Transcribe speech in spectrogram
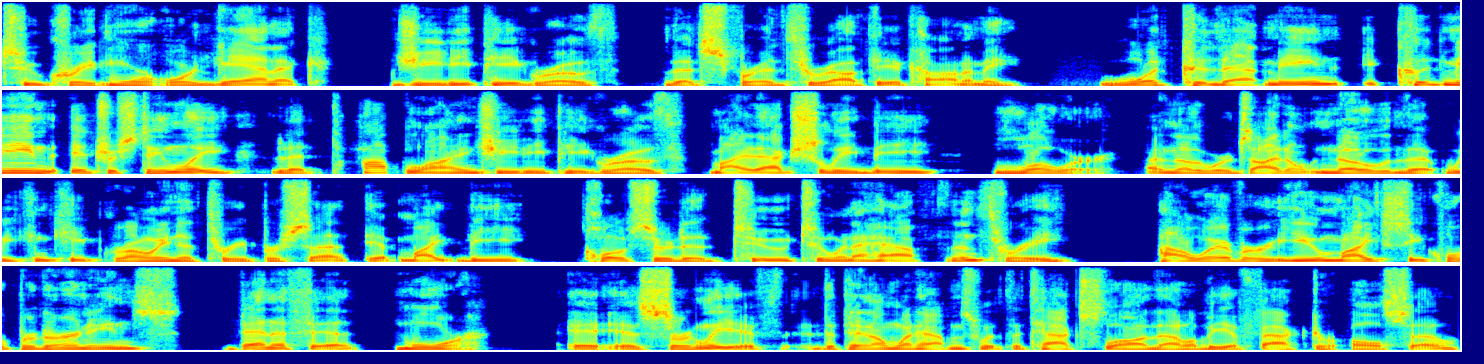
to create more organic GDP growth that's spread throughout the economy. What could that mean? It could mean, interestingly, that top line GDP growth might actually be lower. In other words, I don't know that we can keep growing at 3%. It might be closer to two, two and a half than three. However, you might see corporate earnings benefit more. It is certainly if depending on what happens with the tax law, that'll be a factor also.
